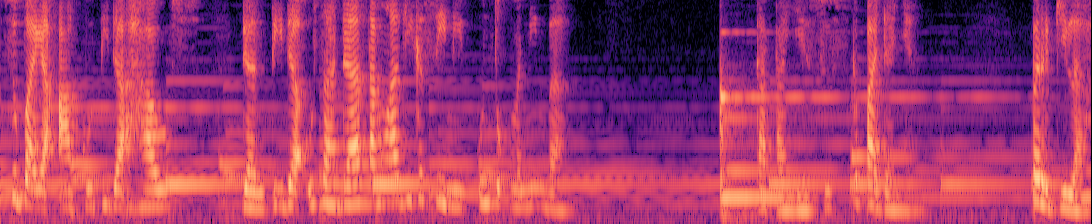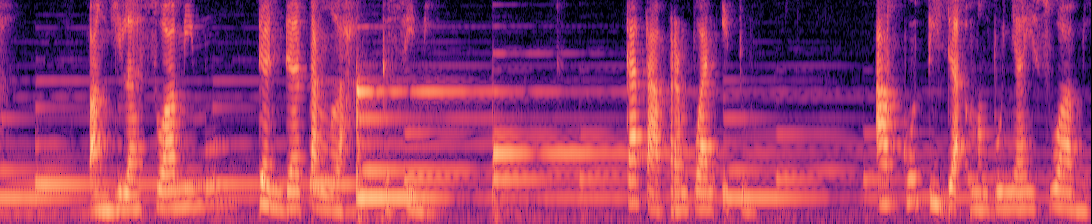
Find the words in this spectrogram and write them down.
supaya aku tidak haus dan tidak usah datang lagi ke sini untuk menimba." kata Yesus kepadanya, "Pergilah, panggillah suamimu, dan datanglah ke sini." Kata perempuan itu, "Aku tidak mempunyai suami."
